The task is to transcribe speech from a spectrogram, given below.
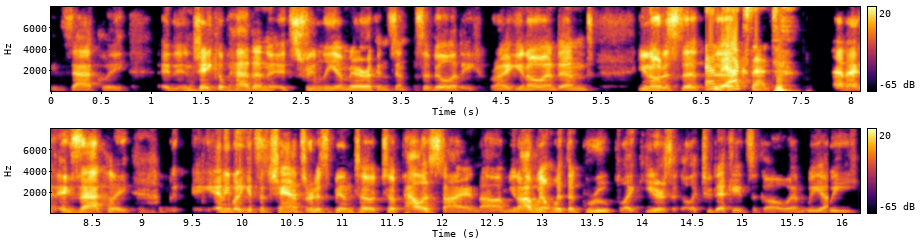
Exactly. And, Jacob had an extremely American sensibility, right? You know, and and you notice that and accent. And exactly, anybody gets a chance or has been to to Palestine. Um, you know, I went with a group like years ago, like two decades ago, and we we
